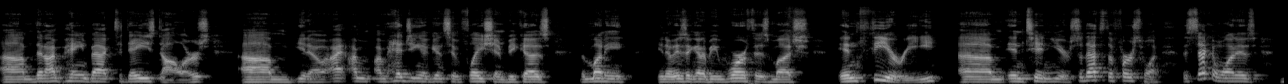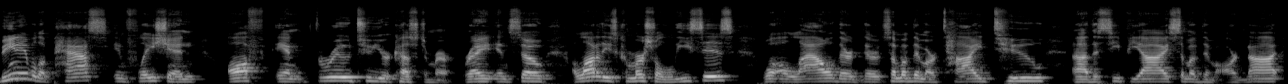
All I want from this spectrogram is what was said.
um, then I'm paying back today's dollars. Um, you know, I, I'm, I'm hedging against inflation because the money, you know, isn't going to be worth as much in theory um, in 10 years. So that's the first one. The second one is being able to pass inflation off and through to your customer, right? And so a lot of these commercial leases will allow their, their some of them are tied to uh, the CPI, some of them are not,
